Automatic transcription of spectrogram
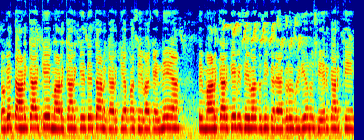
ਕਿਉਂਕਿ ਤਣ ਕਰਕੇ, ਮਨ ਕਰਕੇ ਤੇ ਧਨ ਕਰਕੇ ਆਪਾਂ ਸੇਵਾ ਕਹਿੰਨੇ ਆ। ਤੇ ਮਨ ਕਰਕੇ ਵੀ ਸੇਵਾ ਤੁਸੀਂ ਕਰਿਆ ਕਰੋ, ਵੀਡੀਓ ਨੂੰ ਸ਼ੇਅਰ ਕਰਕੇ।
